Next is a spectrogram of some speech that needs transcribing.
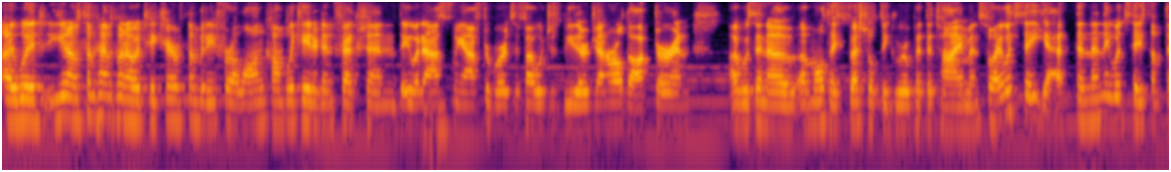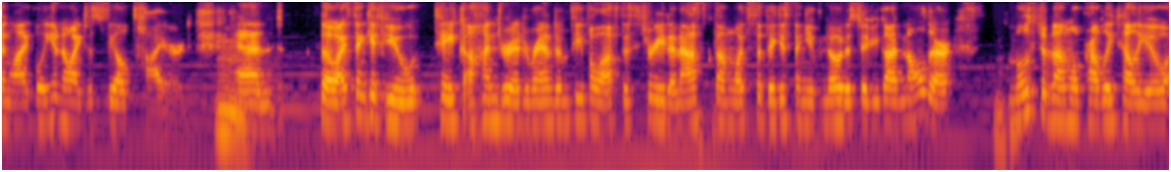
I would, you know, sometimes when I would take care of somebody for a long, complicated infection, they would ask me afterwards if I would just be their general doctor. And I was in a, a multi specialty group at the time. And so I would say yes. And then they would say something like, well, you know, I just feel tired. Mm. And so I think if you take a hundred random people off the street and ask them what's the biggest thing you've noticed have you gotten older, mm-hmm. most of them will probably tell you,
